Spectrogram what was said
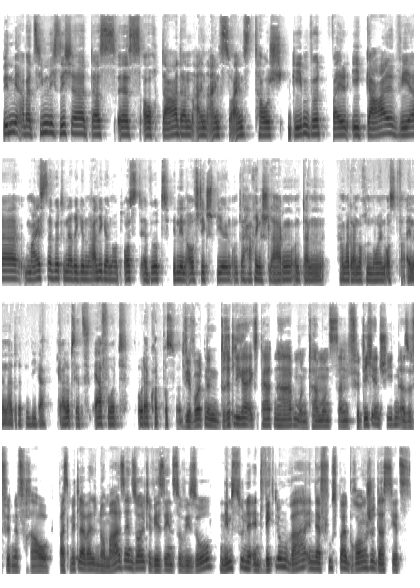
Bin mir aber ziemlich sicher, dass es auch da dann einen 1 zu 1 Tausch geben wird, weil egal wer Meister wird in der Regionalliga Nordost, er wird in den Aufstiegsspielen unter Haching schlagen und dann haben wir da noch einen neuen Ostverein in der dritten Liga. Egal, ob es jetzt Erfurt oder Cottbus wird. Wir wollten einen Drittliga-Experten haben und haben uns dann für dich entschieden, also für eine Frau. Was mittlerweile normal sein sollte, wir sehen es sowieso. Nimmst du eine Entwicklung wahr in der Fußballbranche, dass jetzt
